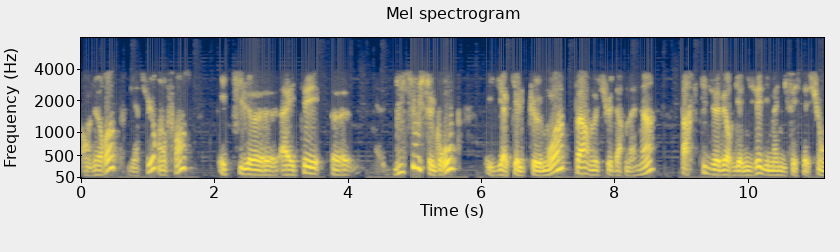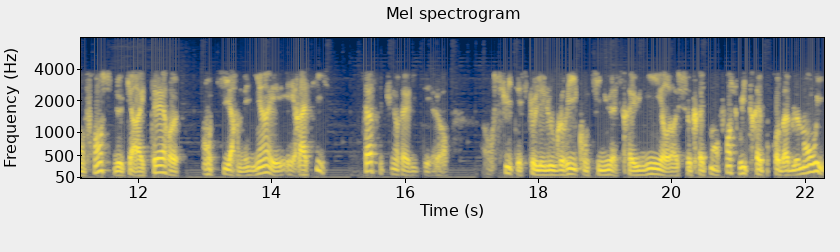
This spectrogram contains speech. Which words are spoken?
en Europe, bien sûr, en France, et qu'il a été dissous ce groupe il y a quelques mois par M. Darmanin parce qu'ils avaient organisé des manifestations en France de caractère euh, anti-arménien et, et, raciste. Ça, c'est une réalité. Alors, Ensuite, est-ce que les loups gris continuent à se réunir euh, secrètement en France? Oui, très probablement oui.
